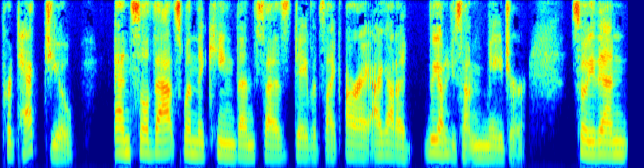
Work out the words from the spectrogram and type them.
protect you. And so that's when the king then says, David's like, all right, I gotta, we gotta do something major. So he then,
